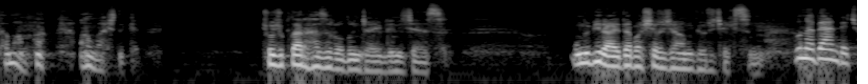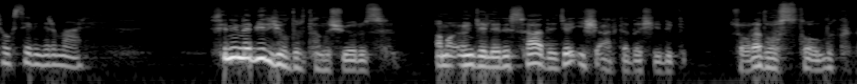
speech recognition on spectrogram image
Tamam, anlaştık. Çocuklar hazır olunca evleneceğiz. Bunu bir ayda başaracağımı göreceksin. Buna ben de çok sevinirim Arif. Seninle bir yıldır tanışıyoruz. Ama önceleri sadece iş arkadaşıydık. Sonra dost olduk.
